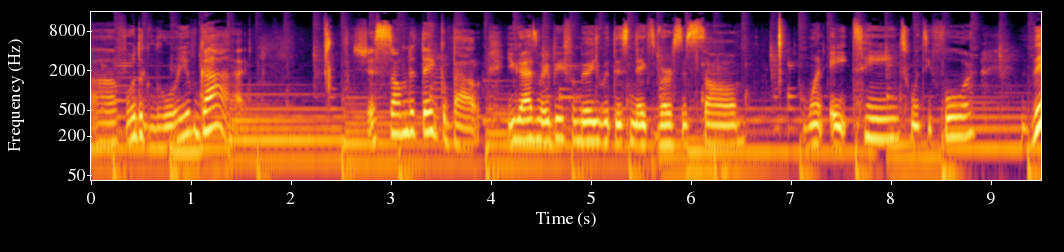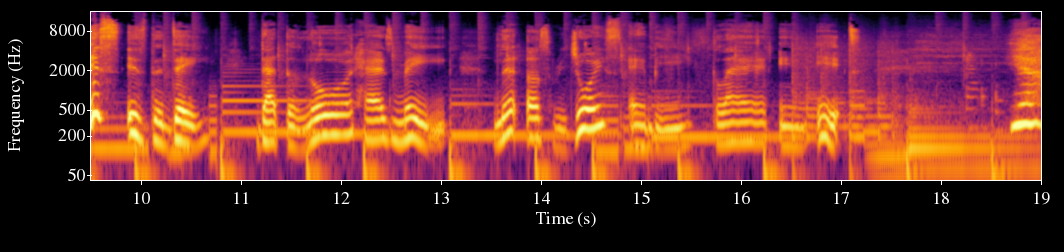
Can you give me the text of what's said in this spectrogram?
uh, for the glory of God. It's just something to think about. You guys may be familiar with this next verse, is Psalm 118 24. This is the day that the Lord has made. Let us rejoice and be glad in it. Yeah,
